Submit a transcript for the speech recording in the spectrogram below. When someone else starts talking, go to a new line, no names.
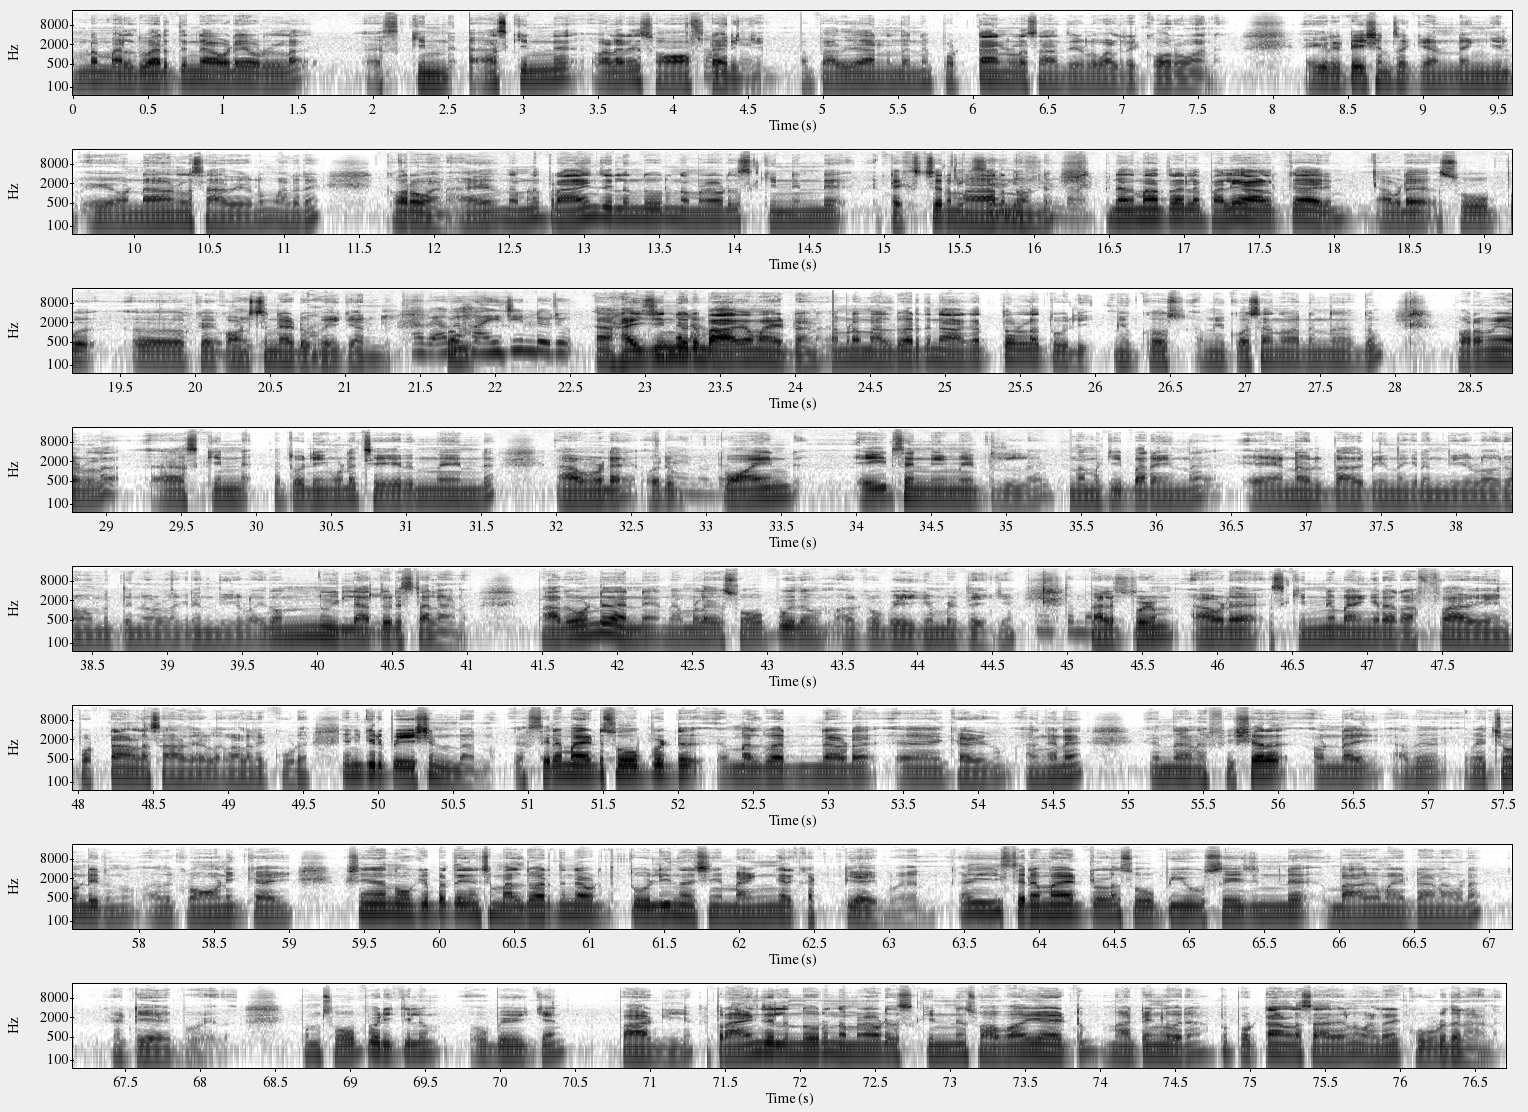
നമ്മുടെ മലദ്വാരത്തിന്റെ അവിടെയുള്ള സ്കിന്ന് ആ സ്കിന്ന് വളരെ സോഫ്റ്റ് ആയിരിക്കും അപ്പോൾ അത് കാരണം തന്നെ പൊട്ടാനുള്ള സാധ്യതകൾ വളരെ കുറവാണ്. ഇറിറ്റേഷൻസ് ഒക്കെ ഉണ്ടെങ്കിൽ ഉണ്ടാകാനുള്ള സാധ്യതകളും വളരെ കുറവാണ്. അതായത് നമ്മൾ പ്രായം ചെല്ലുന്തോറും നമ്മുടെ അവിടെ സ്കിന്നിന്റെ ടെക്സ്ചർ മാറുന്നുണ്ട്. പിന്നെ അത് മാത്രമല്ല പല ആൾക്കാരും അവിടെ സോപ്പ് ഒക്കെ കോൺസ്റ്റന്റ് ആയിട്ട് ഉപയോഗിക്കാറുണ്ട്.
ഹൈജീന്റെ ഒരു
ആ ഹൈജീന്റെ ഒരു ഭാഗമായിട്ടാണ് നമ്മുടെ മലദ്വാരത്തിന്റെ അകത്തുള്ള തൊലി മ്യൂക്കോസ് മ്യൂക്കോസ എന്ന് പറയുന്നതും പുറമേയുള്ള സ്കിൻ തൊലിയും കൂടെ ചേരുന്നതിന്റെ അവിടെ ഒരു പോയിന്റ് എയ്റ്റ് സെന്റിമീറ്ററിൽ നമുക്ക് ഈ പറയുന്ന എണ്ണ ഉൽപ്പാദിപ്പിക്കുന്ന ഗ്രന്ഥികളോ രോമത്തിനുള്ള ഗ്രന്ഥികളോ ഇതൊന്നും ഇല്ലാത്തൊരു സ്ഥലമാണ്. അപ്പം അതുകൊണ്ട് തന്നെ നമ്മൾ സോപ്പ് ഇതും ഒക്കെ ഉപയോഗിക്കുമ്പോഴത്തേക്ക് പലപ്പോഴും അവിടെ സ്കിന്ന് ഭയങ്കര റഫാവുകയും പൊട്ടാനുള്ള സാധ്യതകൾ വളരെ കൂടുതൽ എനിക്കൊരു പേഷ്യന്റ് ഉണ്ടായിരുന്നു. സ്ഥിരമായിട്ട് സോപ്പ് ഇട്ട് മലദ്വാരത്തിന്റെ അവിടെ കഴുകും. അങ്ങനെ എന്താണ് ഫിഷർ ഉണ്ടായി. അത് വെച്ചുകൊണ്ടിരുന്നു അത് ക്രോണിക്കായി പക്ഷേ ഞാൻ നോക്കിയപ്പോഴത്തേക്കും മലദ്വാരത്തിന്റെ അവിടുത്തെ തൊലി എന്ന് വെച്ച് കഴിഞ്ഞാൽ ഭയങ്കര കട്ടിയായി പോയായിരുന്നു. അത് ഈ സ്ഥിരമായിട്ടുള്ള സോപ്പ് യൂസേജിന്റെ ഭാഗമായിട്ടാണ് അവിടെ കട്ടിയായി പോയത്. അപ്പം സോപ്പ് ഒരിക്കലും ഉപയോഗിക്കാൻ പാടില്ല. പ്രായം ചെല്ലുന്തോറും നമ്മുടെ അവിടെ സ്കിന്നിന് സ്വാഭാവികമായിട്ടും മാറ്റങ്ങൾ വരാം. അപ്പോൾ പൊട്ടാനുള്ള സാധ്യതകൾ വളരെ കൂടുതലാണ്.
